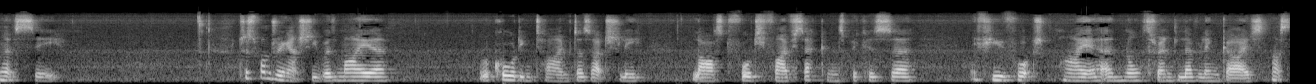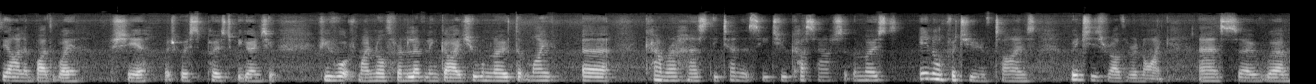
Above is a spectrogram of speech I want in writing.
let's see. Just wondering actually whether my uh, recording time does actually last 45 seconds because uh, if you've watched my uh, Northrend levelling guide, that's the island by the way, Vashj'ir, which we're supposed to be going to. If you've watched my Northrend levelling guide, you'll know that my uh, camera has the tendency to cut out at the most inopportune of times, which is rather annoying. And so, um,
